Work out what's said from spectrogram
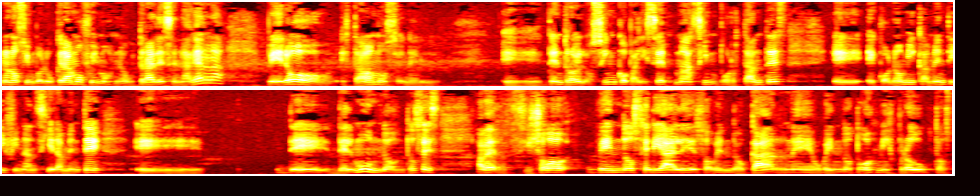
no nos involucramos, fuimos neutrales en la guerra, pero estábamos en el, eh, dentro de los cinco países más importantes eh, económicamente y financieramente eh, del mundo. Entonces, a ver, si yo vendo cereales o vendo carne o vendo todos mis productos,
